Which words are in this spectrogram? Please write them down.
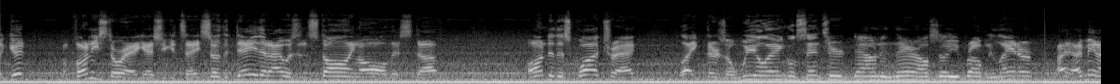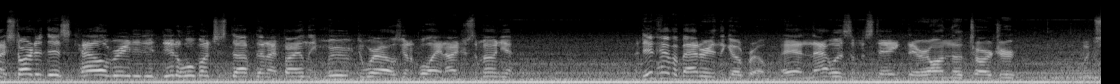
A good, a funny story, I guess you could say. So the day that I was installing all this stuff onto this quad track, like there's a wheel angle sensor down in there. I'll show you probably later. I, I, mean i started this calibrated it did a whole bunch of stuff. Then i finally moved to where i was going to pull anhydrous ammonia. I didn't have a battery in the gopro and that was a mistake they're on the charger which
